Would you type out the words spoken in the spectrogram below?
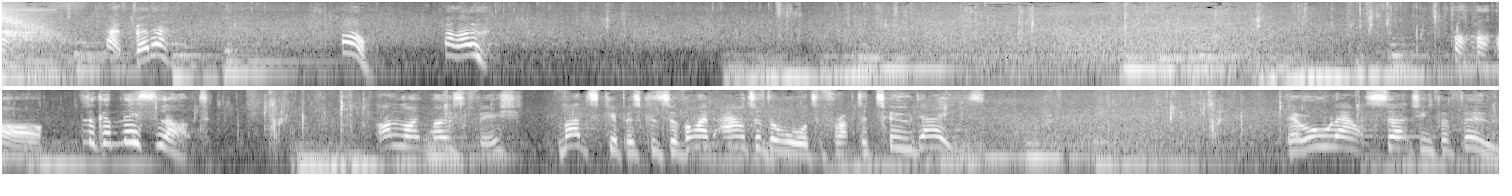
Ah, that's better. Oh, hello. Oh, look at this lot. Unlike most fish, mud skippers can survive out of the water for up to two days. They're all out searching for food.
